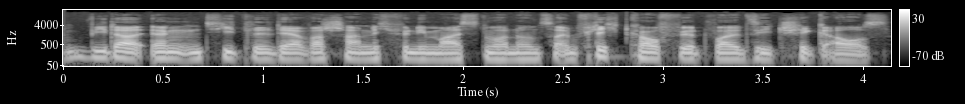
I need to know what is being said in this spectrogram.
wieder irgendein Titel, der wahrscheinlich für die meisten von uns ein Pflichtkauf wird, weil sieht schick aus.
